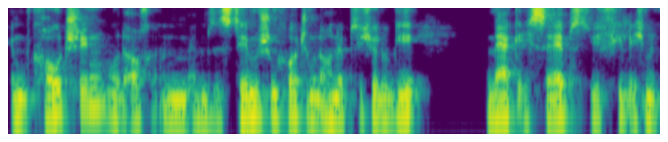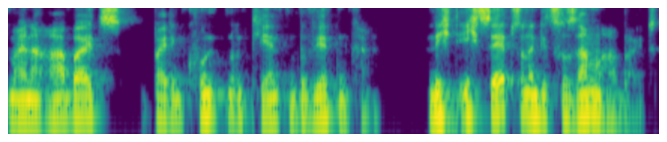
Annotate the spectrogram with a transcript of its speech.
im Coaching oder auch im, im, systemischen Coaching und auch in der Psychologie merke ich selbst, wie viel ich mit meiner Arbeit bei den Kunden und Klienten bewirken kann. Nicht ich selbst, sondern die Zusammenarbeit.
